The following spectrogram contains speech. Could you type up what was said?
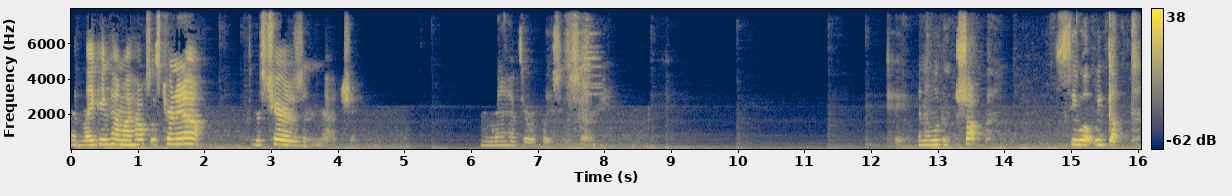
I'm liking how my house is turning out. This chair isn't matching. I'm gonna have to replace it, sorry. Gonna look in the shop. See what we got.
